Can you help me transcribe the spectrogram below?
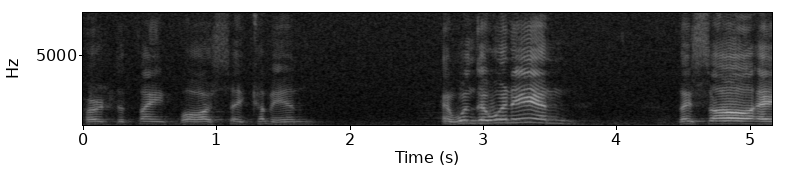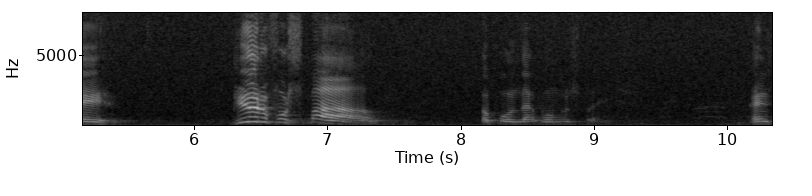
heard the faint voice say, Come in. And when they went in, they saw a beautiful smile upon that woman's face. And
